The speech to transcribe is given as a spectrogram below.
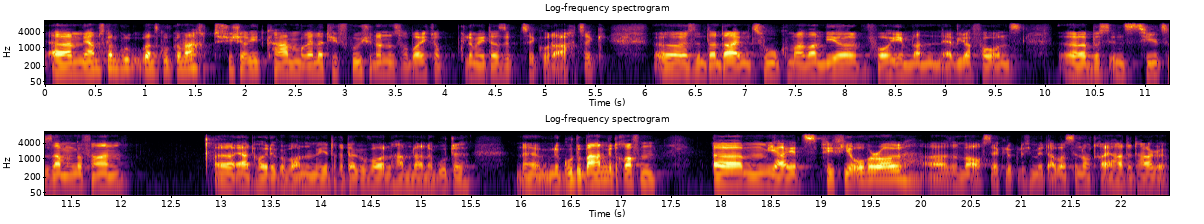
Ähm, wir haben es ganz gut, ganz gut gemacht. Shisharit kam relativ früh schon an uns vorbei, ich glaube Kilometer 70 oder 80, äh, sind dann da im Zug, mal waren wir vor ihm, dann er wieder vor uns, äh, bis ins Ziel zusammengefahren. Äh, er hat heute gewonnen, wir Dritter geworden, haben da eine gute, eine, eine gute Bahn getroffen. Ähm, ja, jetzt P4 Overall, äh, sind wir auch sehr glücklich mit, aber es sind noch drei harte Tage.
